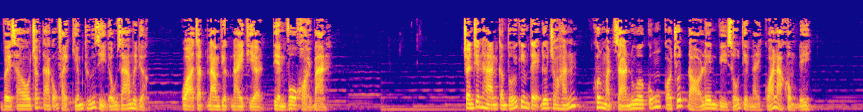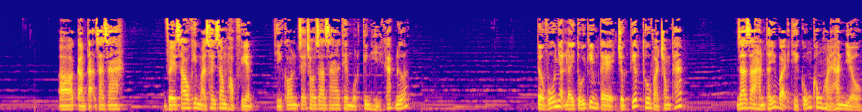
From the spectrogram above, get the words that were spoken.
Về sau chắc ta cũng phải kiếm thứ gì đấu giá mới được. Quả thật làm việc này thì à, tiền vô khỏi bàn. Trần Thiên Hàn cầm túi kim tệ đưa cho hắn, khuôn mặt già nua cũng có chút đỏ lên vì số tiền này quá là khủng đi. À, cảm tạ Gia Gia. Về sau khi mà xây xong học viện thì con sẽ cho Gia Gia thêm một kinh hỉ khác nữa. Tiểu Vũ nhận lấy túi kim tệ trực tiếp thu vào trong tháp. Gia Gia hắn thấy vậy thì cũng không hỏi han nhiều,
